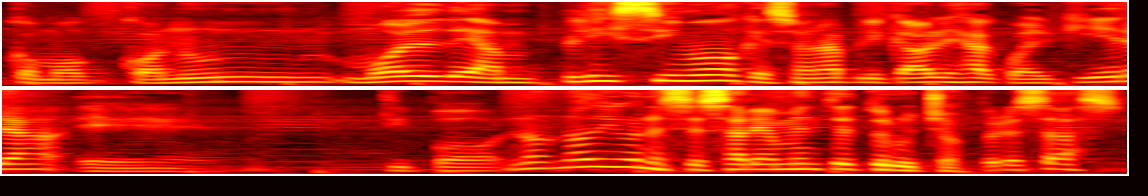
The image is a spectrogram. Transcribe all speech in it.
como con un molde amplísimo que son aplicables a cualquiera. Eh, tipo, no, no digo necesariamente truchos, pero esas,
